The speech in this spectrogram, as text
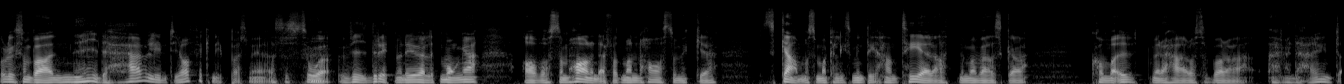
och liksom bara, nej, det här vill inte jag förknippas med. Alltså så Mm. vidrigt. Men det är väldigt många av oss som har den där, för att man har så mycket skam, så man kan liksom inte hantera att när man väl ska komma ut med det här och så bara, men det här är ju inte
